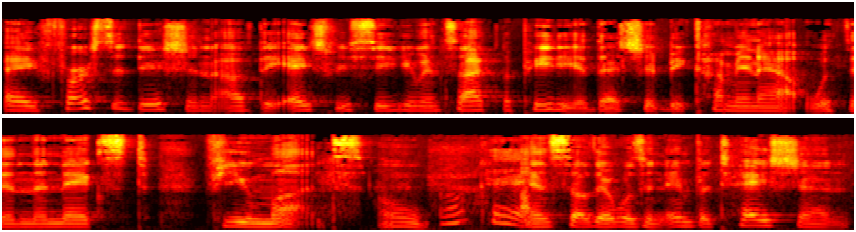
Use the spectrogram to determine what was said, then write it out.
a first edition of the HBCU Encyclopedia that should be coming out within the next few months. Oh, okay. And so there was an invitation.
